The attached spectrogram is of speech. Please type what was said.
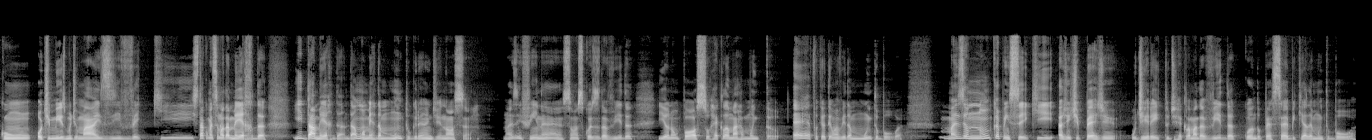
com otimismo demais e ver que está começando a dar merda. E dá merda, dá uma merda muito grande, nossa. Mas enfim, né? São as coisas da vida e eu não posso reclamar muito. É, porque eu tenho uma vida muito boa. Mas eu nunca pensei que a gente perde o direito de reclamar da vida quando percebe que ela é muito boa.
